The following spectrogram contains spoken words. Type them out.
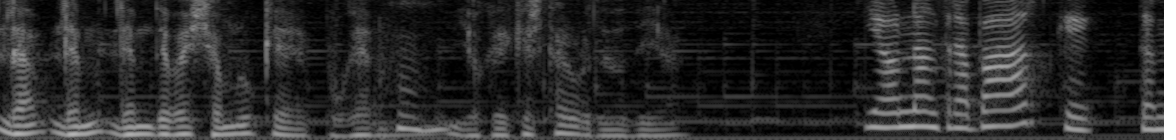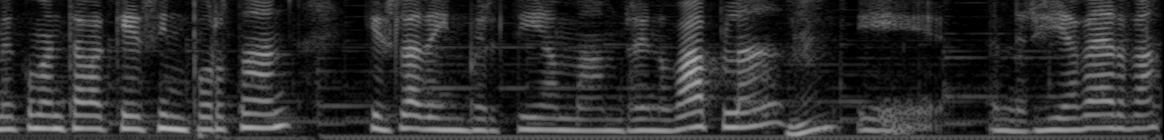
l'hem de baixar amb el que puguem. Mm. Jo crec que està l'ordre del dia. Hi ha una altra part que també comentava que és important, que és la d'invertir en, en renovables mm. i energia verda,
